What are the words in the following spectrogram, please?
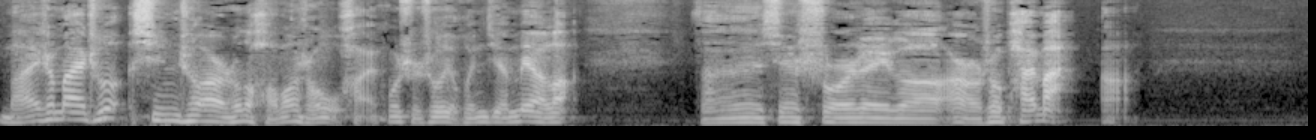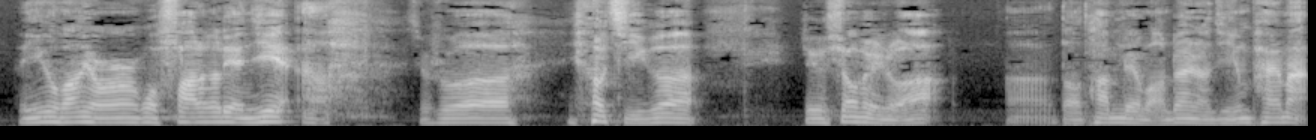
买车卖车，新车二手的好帮手，海阔试车又和您见面了。咱先说说这个二手车拍卖啊。一个网友给我发了个链接啊，就说有几个这个消费者啊，到他们这网站上进行拍卖。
